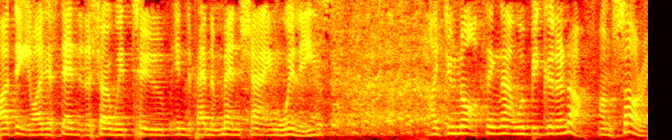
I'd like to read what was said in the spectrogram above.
I think if I just ended a show with two independent men shouting willies, I do not think that would be good enough. I'm sorry.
